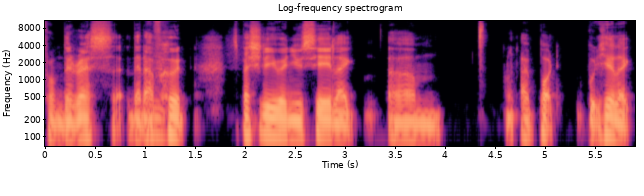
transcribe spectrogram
from the rest that I've heard, especially when you say like um I put put here like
